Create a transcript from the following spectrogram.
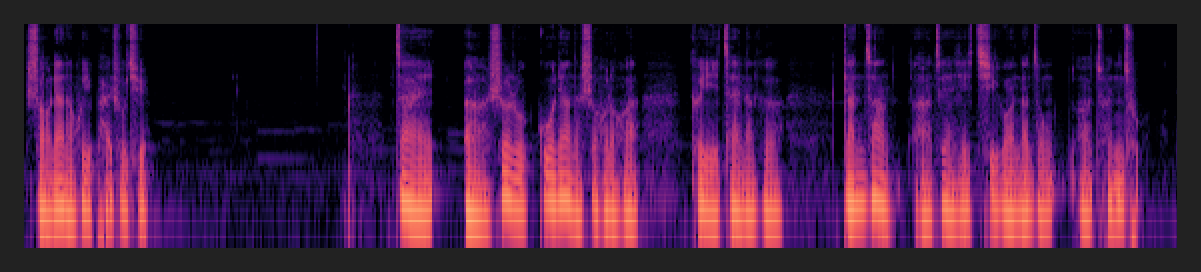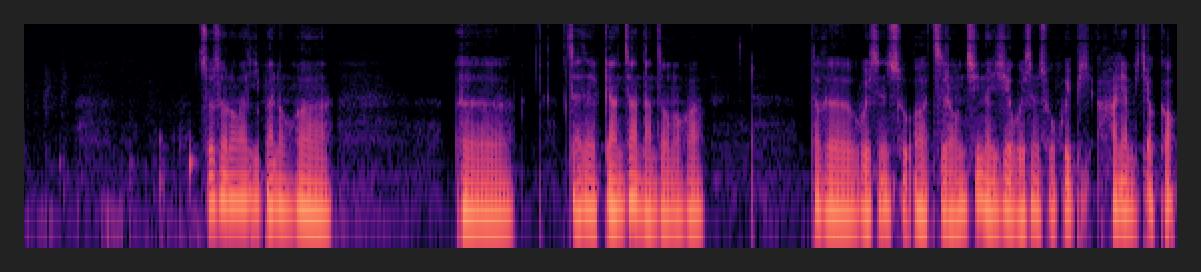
少量的会排出去，在呃摄入过量的时候的话，可以在那个肝脏啊这样一些器官当中啊存储。所以说的话，一般的话，呃，在这肝脏当中的话，那个维生素啊，脂溶性的一些维生素会比含量比较高。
